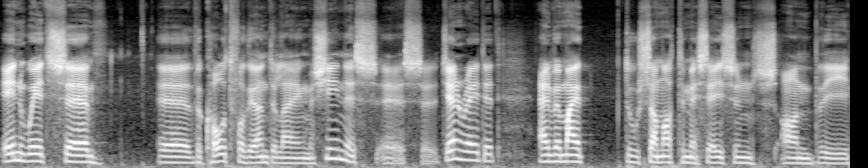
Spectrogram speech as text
in which uh, uh, the code for the underlying machine is, is uh, generated and we might do some optimizations on the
